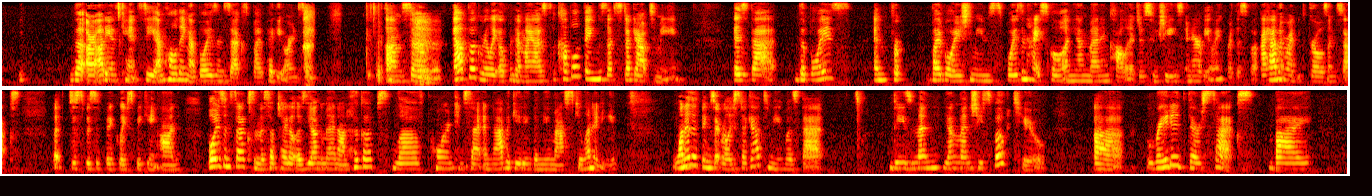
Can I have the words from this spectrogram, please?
that our audience can't see. I'm holding up Boys and Sex by Peggy Orenstein. Um, so that book really opened up my eyes. A couple things that stuck out to me is that the boys, and for by boys she means boys in high school and young men in college is who she's interviewing for this book. I haven't read Girls and Sex, but just specifically speaking on boys and sex, and the subtitle is Young Men on Hookups, Love, Porn, Consent, and Navigating the New Masculinity. One of the things that really stuck out to me was that these men, young men she spoke to, uh, rated their sex by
